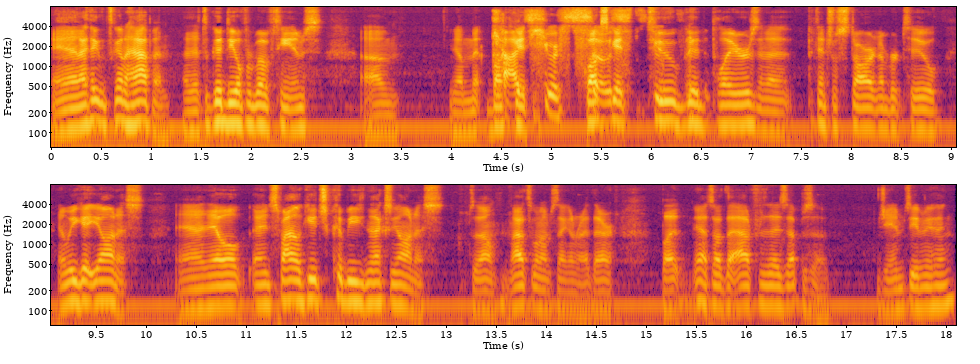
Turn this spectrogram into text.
and I think it's going to happen. That's a good deal for both teams. Um, you know, Bucks God, so Bucks get two good players and a potential star at number two, and we get Giannis, and they'll and Smiley-Geach could be next Giannis. So that's what I'm thinking right there. But yeah, that's all I have to add for today's episode. James, do you have anything?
